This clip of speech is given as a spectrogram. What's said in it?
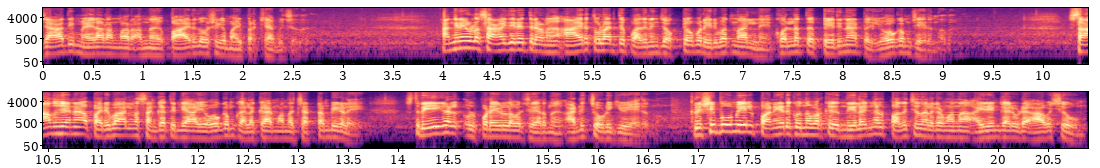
ജാതി മേലാടന്മാർ അന്ന് പാരിതോഷികമായി പ്രഖ്യാപിച്ചത്. അങ്ങനെയുള്ള സാഹചര്യത്തിലാണ് ആയിരത്തി തൊള്ളായിരത്തി പതിനഞ്ച് ഒക്ടോബർ ഇരുപത്തിനാലിന് കൊല്ലത്ത് പെരിനാട്ട് യോഗം ചേരുന്നത്. സാധുജന പരിപാലന സംഘത്തിന്റെ ആ യോഗം കലക്കാൻ വന്ന ചട്ടമ്പികളെ സ്ത്രീകൾ ഉൾപ്പെടെയുള്ളവർ ചേർന്ന് അടിച്ചോടിക്കുകയായിരുന്നു. കൃഷിഭൂമിയിൽ പണിയെടുക്കുന്നവർക്ക് നിലങ്ങൾ പതിച്ചു നൽകണമെന്ന അയ്യങ്കാലിയുടെ ആവശ്യവും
